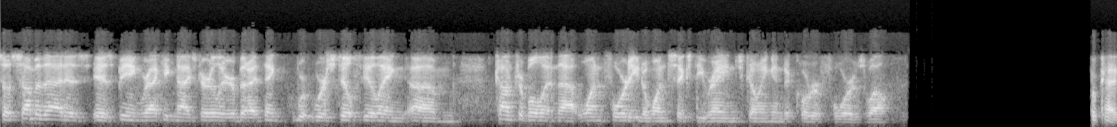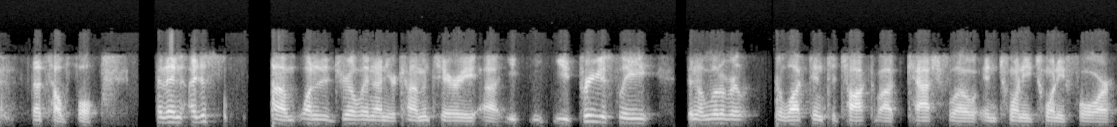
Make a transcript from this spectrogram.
So some of that is being recognized earlier, but I think we're still feeling comfortable in that $140-$160 range going into quarter four as well. Okay, that's helpful. And then I just um, wanted to drill in on your commentary. Uh, You'd previously been a little reluctant to talk about cash flow in 2024.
